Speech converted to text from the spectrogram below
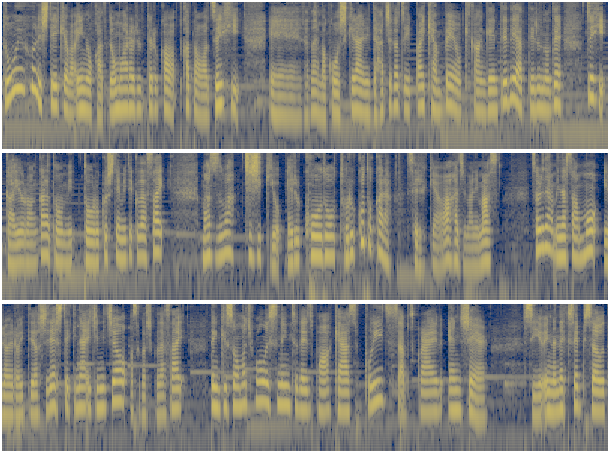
どういうふうにしていけばいいのかって思われてる方はぜひ、えー、ただいま公式 LINE にて8月いっぱいキャンペーンを期間限定でやっているので、ぜひ概要欄から登録してみてください。まずは知識を得る行動を取ることからセルフケアは始まります。それでは皆さんもいろいろいてよしで素敵な一日をお過ごしください。Thank you so much for listening to today's podcast. Please subscribe and share. See you in the next episode.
